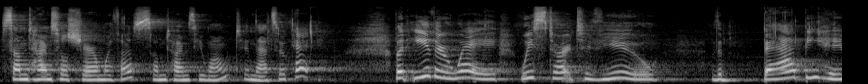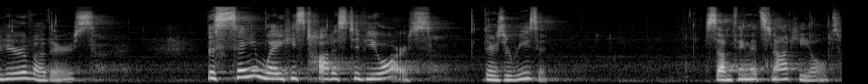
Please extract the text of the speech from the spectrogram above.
Sometimes He'll share them with us, sometimes He won't, and that's okay. But either way, we start to view the bad behavior of others the same way He's taught us to view ours. There's a reason something that's not healed,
